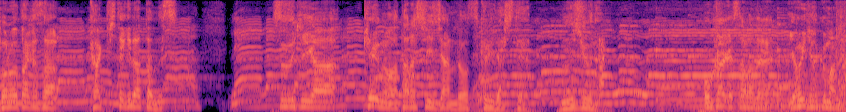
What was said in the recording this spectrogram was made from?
この高さ画期的だったんです。鈴木が軽の新しいジャンルを作り出して20年。おかげさまで400万台。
